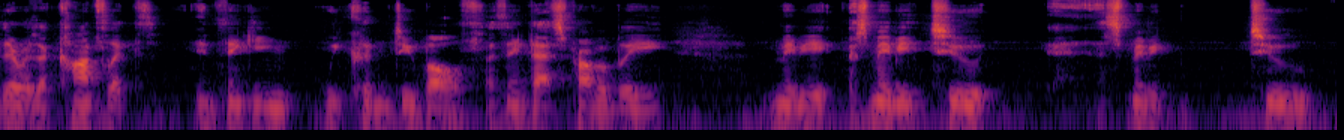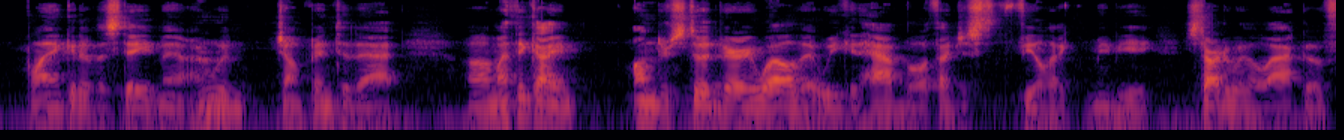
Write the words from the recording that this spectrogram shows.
there was a conflict in thinking we couldn't do both. I think that's probably maybe it's maybe too it's maybe too blanket of a statement. I Mhm. wouldn't jump into that. Um, I think I understood very well that we could have both. I just feel like maybe started with a lack of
